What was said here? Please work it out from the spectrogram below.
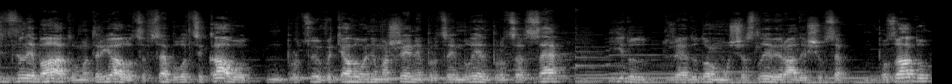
Відзняли багато матеріалу, це все було цікаво. Про це витягування машини, про цей млин, про це все. Їду вже додому щасливий, радий, що все позаду.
